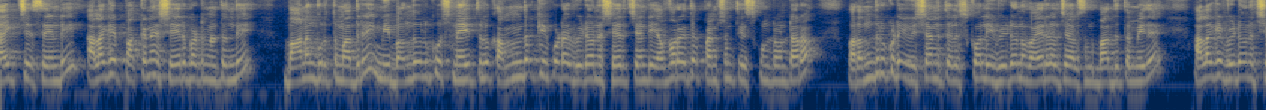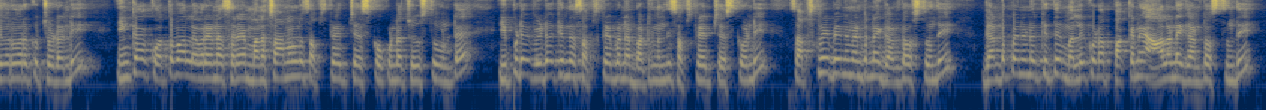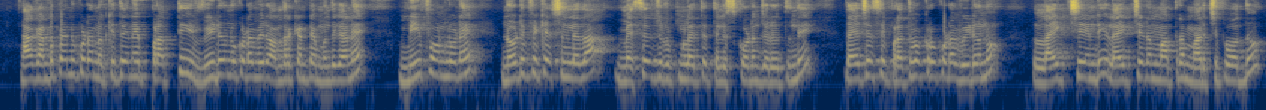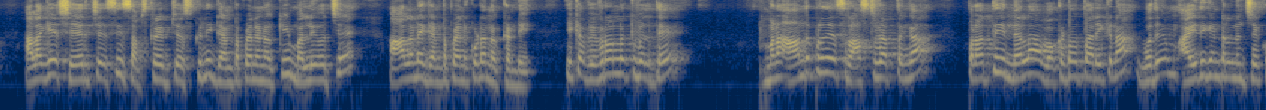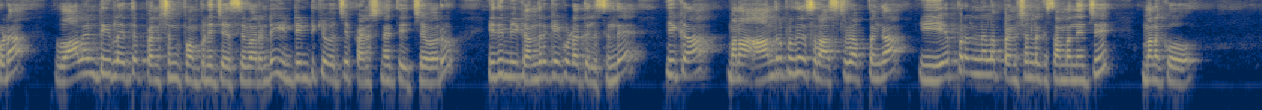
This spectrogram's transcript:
లైక్ చేసేయండి. అలాగే పక్కనే షేర్ బటన్ ఉంటుంది. బాణం గుర్తు మాదిరి మీ బంధువులకు స్నేహితులకు అందరికీ కూడా వీడియోను వీడియోని షేర్ చేయండి. ఎవరైతే పెన్షన్ తీసుకుంటూ ఉంటారో వారందరూ కూడా ఈ విషయాన్ని తెలుసుకోవాలి. ఈ వీడియోను వైరల్ చేయాల్సిన బాధ్యత మీదే. అలాగే వీడియోని చివరి వరకు చూడండి. ఇంకా కొత్త వాళ్ళు ఎవరైనా సరే మన ఛానల్ను సబ్స్క్రైబ్ చేసుకోకుండా చూస్తూ ఉంటే ఇప్పుడే వీడియో కింద సబ్స్క్రైబ్ అనే బటన్ ఉంది సబ్స్క్రైబ్ చేసుకోండి. సబ్స్క్రైబ్ అయిన వెంటనే గంట వస్తుంది. గంట పైన నొక్కితే మళ్ళీ కూడా పక్కనే ఆల్ అనే గంట వస్తుంది. ఆ గంట పైన కూడా నొక్కితేనే ప్రతి వీడియోను కూడా మీరు అందరికంటే ముందుగానే మీ ఫోన్లోనే నోటిఫికేషన్ లేదా మెసేజ్ రూపంలో అయితే తెలుసుకోవడం జరుగుతుంది. దయచేసి ప్రతి ఒక్కరు కూడా వీడియోను లైక్ చేయండి. లైక్ చేయడం మాత్రం మర్చిపోవద్దు. అలాగే షేర్ చేసి సబ్స్క్రైబ్ చేసుకుని గంట పైన నొక్కి మళ్ళీ వచ్చే ఆల్ అనే గంట పైన కూడా నొక్కండి. ఇక వివరాల్లోకి వెళ్తే మన ఆంధ్రప్రదేశ్ రాష్ట్ర వ్యాప్తంగా ప్రతి నెల ఒకటో తారీఖున ఉదయం ఐదు గంటల నుంచి కూడా వాలంటీర్లు అయితే పెన్షన్ పంపిణీ చేసేవారండి. ఇంటింటికి వచ్చి పెన్షన్ అయితే ఇచ్చేవారు. ఇది మీకు అందరికీ కూడా తెలిసిందే. ఇక మన ఆంధ్రప్రదేశ్ రాష్ట్ర వ్యాప్తంగా ఈ ఏప్రిల్ నెల పెన్షన్లకు సంబంధించి మనకు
